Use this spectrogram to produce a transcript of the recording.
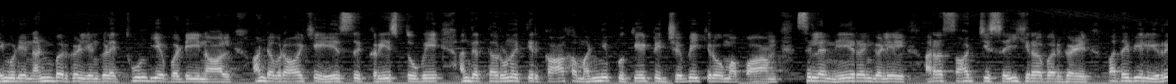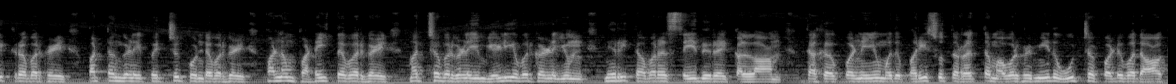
எங்களுடைய நண்பர்கள் எங்களை தூண்டியபடியினால் ஆண்டவராகிய இயேசு கிறிஸ்துவே அந்த தருணத்திற்காக மன்னிப்பு கேட்டு ஜெபிக்கிறோம் அப்பா. சில நேரங்களில் அரசாட்சி செய்கிறவர்கள் பதவியில் இருக்கிறவர்கள் பட்டங்களை பெற்றுக்கொண்டவர்கள் பணம் படைத்தவர்கள் மற்றவர்களையும் எளியவர்களையும் நெறி தவற செய்திருக்க இருக்கலாம் தகப்பனே உமது பரிசுத்த ரத்தம் அவர்கள் மீது ஊற்றப்படுவதாக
